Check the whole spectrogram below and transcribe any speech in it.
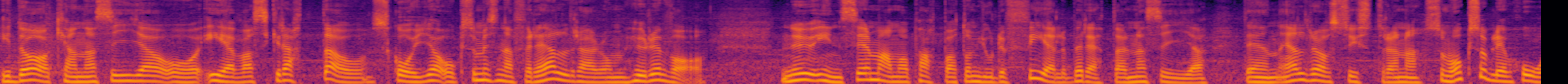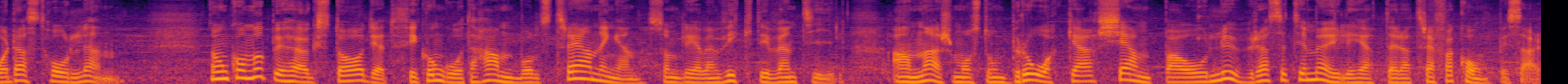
Idag kan Nasia och Eva skratta och skoja också med sina föräldrar om hur det var. Nu inser mamma och pappa att de gjorde fel, berättar Nasia, den äldre av systrarna som också blev hårdast hållen. När hon kom upp i högstadiet fick hon gå till handbollsträningen som blev en viktig ventil. Annars måste hon bråka, kämpa och lura sig till möjligheter att träffa kompisar.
